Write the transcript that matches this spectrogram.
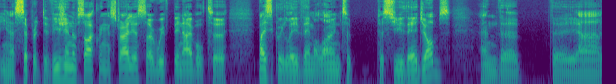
in a separate division of Cycling Australia, so we've been able to basically leave them alone to pursue their jobs, and the the uh,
